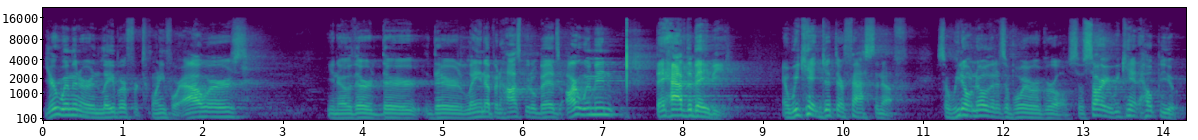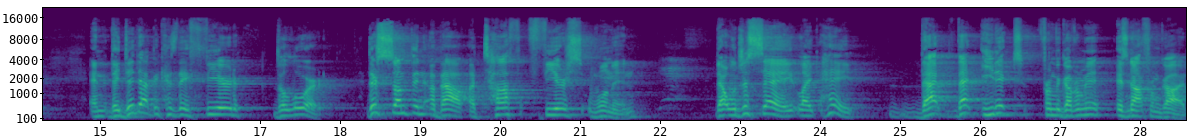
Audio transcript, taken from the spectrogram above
Your women are in labor for 24 hours. You know, they're, they're, they're laying up in hospital beds. Our women, they have the baby, and we can't get there fast enough. So we don't know that it's a boy or a girl. So sorry, we can't help you. And they did that because they feared the Lord. There's something about a tough, fierce woman that will just say, like, hey, that, that edict from the government is not from God.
